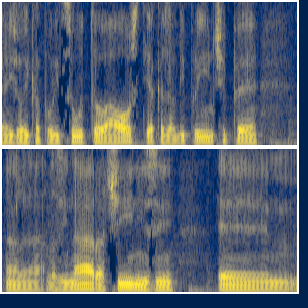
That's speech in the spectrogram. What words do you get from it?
a Isola di Caporizzuto, a Ostia, a Casal di Principe, alla- all'Asinara, a Cinisi. Ehm,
